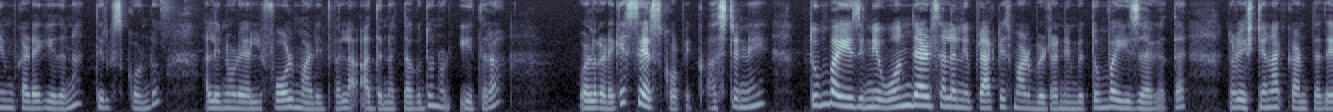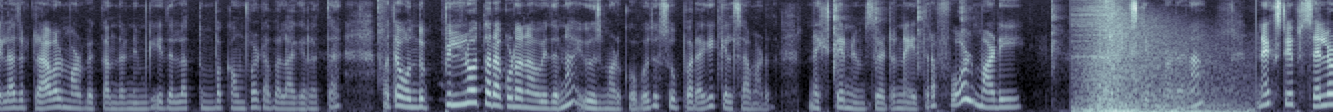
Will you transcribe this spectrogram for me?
ನಿಮ್ಮ ಕಡೆಗೆ ಇದನ್ನು ತಿರ್ಗಿಸ್ಕೊಂಡು ಅಲ್ಲಿ ನೋಡಿ, ಅಲ್ಲಿ ಫೋಲ್ಡ್ ಮಾಡಿದ್ವಲ್ಲ, ಅದನ್ನು ತೆಗೆದು ನೋಡಿ, ಈ ಥರ ಒಳಗಡೆಗೆ ಸೇರಿಸ್ಕೊಳ್ಬೇಕು. ಅಷ್ಟೇ ತುಂಬ ಈಸಿ ನೀವು ಒಂದೆರಡು ಸಲ ನೀವು ಪ್ರಾಕ್ಟೀಸ್ ಮಾಡಿಬಿಟ್ರೆ ನಿಮಗೆ ತುಂಬ ಈಸಿ ಆಗುತ್ತೆ. ನೋಡಿ ಎಷ್ಟು ಚೆನ್ನಾಗಿ ಕಾಣ್ತದೆ ಎಲ್ಲಾದರೂ ಟ್ರಾವೆಲ್ ಮಾಡಬೇಕಂದ್ರೆ ನಿಮಗೆ ಇದೆಲ್ಲ ತುಂಬ ಕಂಫರ್ಟಬಲ್ ಆಗಿರುತ್ತೆ. ಮತ್ತು ಒಂದು ಪಿಲ್ಲೋ ಥರ ಕೂಡ ನಾವು ಇದನ್ನು ಯೂಸ್ ಮಾಡ್ಕೋಬೋದು. ಸೂಪರಾಗಿ ಕೆಲಸ ಮಾಡೋದು. ನೆಕ್ಸ್ಟ್ ಟೈಮ್ ನಿಮ್ಮ ಸ್ವೆಟ್ರನ್ನ ಈ ಥರ ಫೋಲ್ಡ್ ಮಾಡಿ. Next tip cello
